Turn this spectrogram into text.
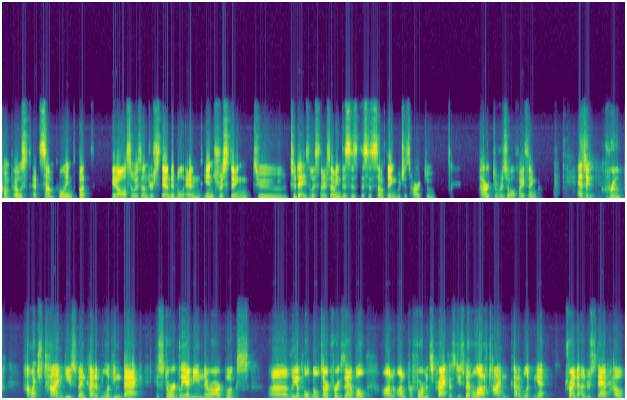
composed at some point but it also is understandable and interesting to today's listeners. I mean, this is this is something which is hard to hard to resolve. I think. As a group, how much time do you spend kind of looking back historically? I mean, there are books, uh, Leopold Mozart, for example, on on performance practice. Do you spend a lot of time kind of looking at trying to understand how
